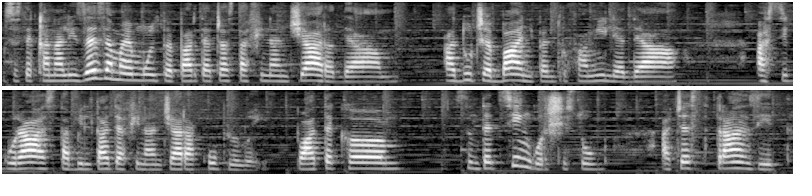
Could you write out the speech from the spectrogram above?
să se canalizeze mai mult pe partea aceasta financiară de a aduce bani pentru familie, de a asigura stabilitatea financiară a cuplului. Poate că sunteți singuri și sub acest tranzit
